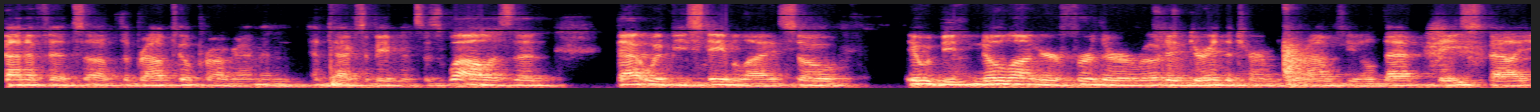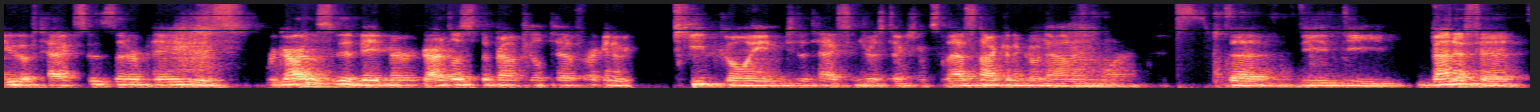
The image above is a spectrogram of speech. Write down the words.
benefits of the brownfield program and, and tax abatements as well is that that would be stabilized. So it would be no longer further eroded during the term of the brownfield. That base value of taxes that are paid is regardless of the abatement, regardless of the brownfield TIF, are going to keep going to the taxing jurisdiction. So that's not going to go down anymore. The, the, the benefit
